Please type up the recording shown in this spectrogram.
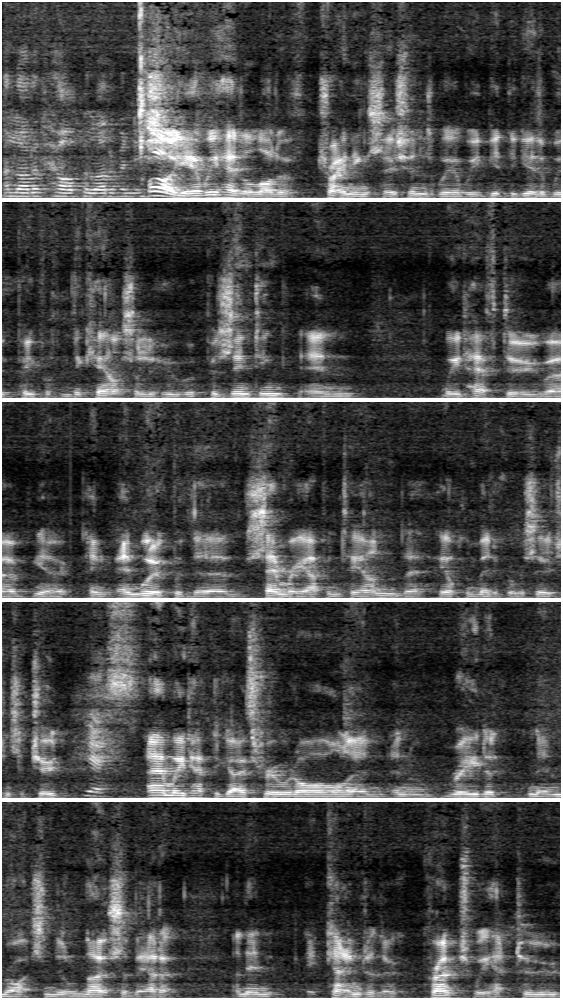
a lot of help, a lot of initiative. Oh yeah, we had a lot of training sessions where we'd get together with people from the council who were presenting, and we'd have to, uh, you know, and, and work with the SAHMRI up in town, the Health and Medical Research Institute, Yes. and we'd have to go through it all and, and read it and then write some little notes about it, and then it came to the crunch. We had to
